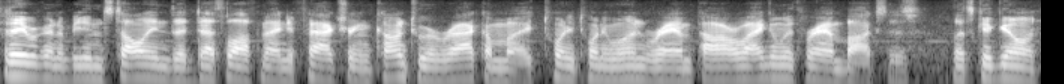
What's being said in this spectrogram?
Today we're going to be installing the Dethloff Manufacturing contour rack on my 2021 Ram Power Wagon with Ram boxes. Let's get going.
